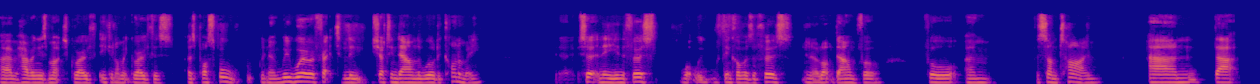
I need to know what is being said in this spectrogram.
um, having as much growth, economic growth as as possible. You know, we were effectively shutting down the world economy. Uh, certainly, in the first, what we think of as the first, you know, lockdown for for um, for some time, and that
